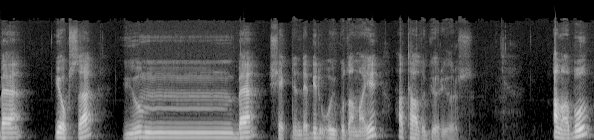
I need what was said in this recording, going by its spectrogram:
be yoksa yum be şeklinde bir uygulamayı hatalı görüyoruz. Ama bu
